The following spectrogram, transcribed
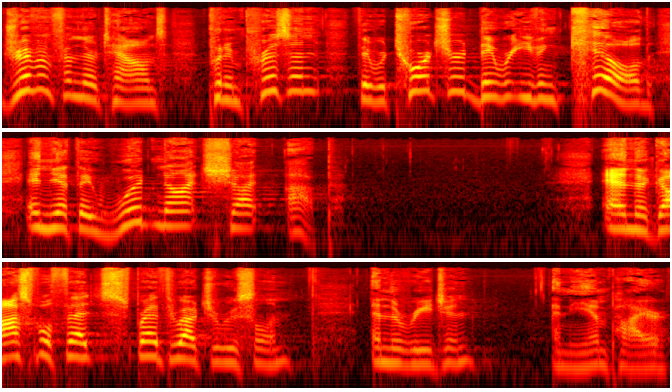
driven from their towns, put in prison. They were tortured, they were even killed, and yet they would not shut up. And the gospel fed, spread throughout Jerusalem and the region and the empire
